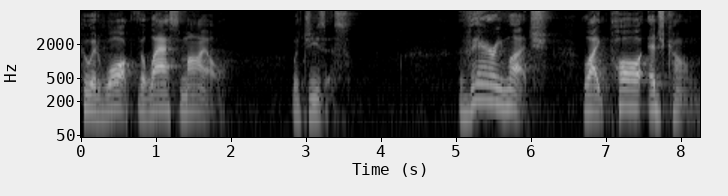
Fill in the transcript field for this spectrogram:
who had walked the last mile with Jesus. Very much like Paul Edgecombe,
